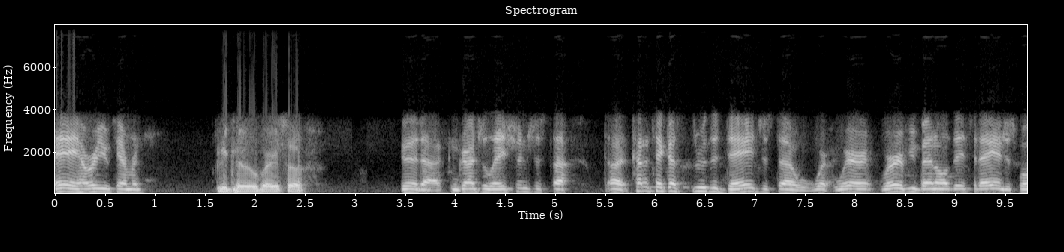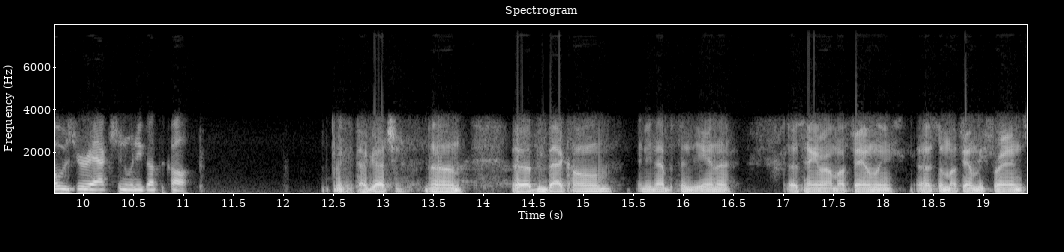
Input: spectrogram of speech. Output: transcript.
Hey, how are you, Cameron? Pretty good. By yourself? Good. Uh, congratulations. Just uh, uh, kind of take us through the day. Just uh, where where where have you been all day today, and just what was your reaction when you got the call? I got you. Um, uh, I've been back home, in Indianapolis, Indiana. I was hanging around my family, uh, some of my family friends,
